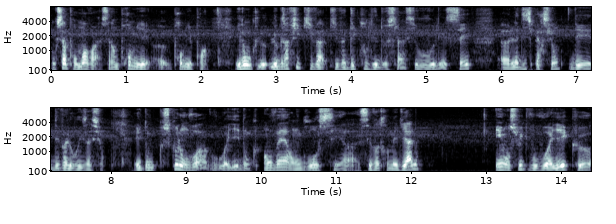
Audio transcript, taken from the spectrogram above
Donc ça, pour moi, voilà, c'est un premier, euh, premier point. Et donc le, graphique qui va, qui va découler de cela, si vous voulez, c'est euh, la dispersion des, des valorisations. Et donc ce que l'on voit, vous voyez, donc en vert, en gros, euh, c'est votre médial. Et ensuite, vous voyez que,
